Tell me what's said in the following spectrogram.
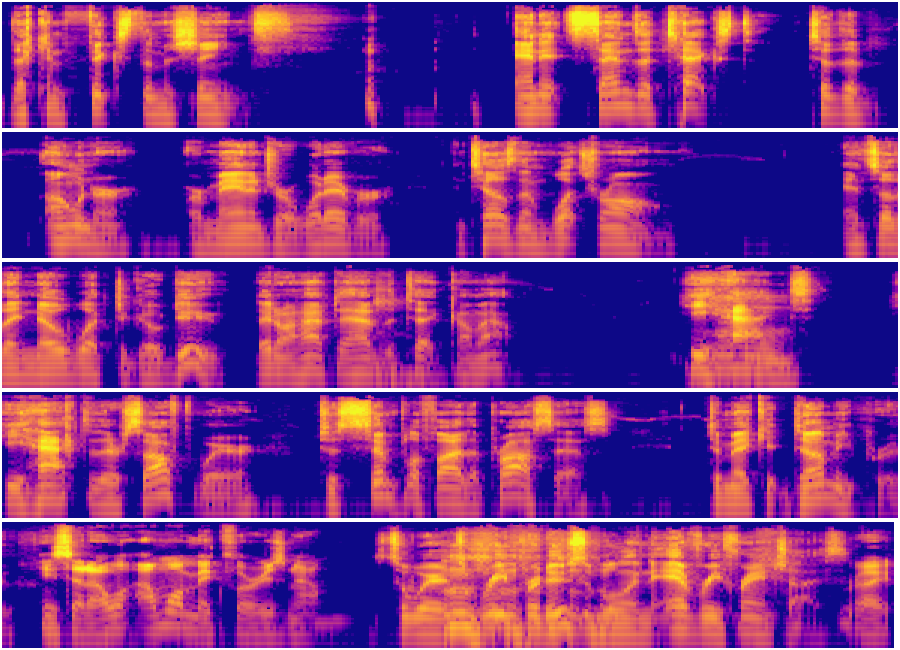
that can fix the machines. and it sends a text to the owner or manager or whatever and tells them what's wrong. And so they know what to go do. They don't have to have the tech come out. He hmm. hacked he hacked their software to simplify the process to make it dummy proof. He said, "I want, I want McFlurries now." So where it's reproducible in every franchise. Right.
